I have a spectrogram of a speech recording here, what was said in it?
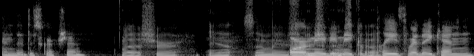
in the description, Uh, sure. Yeah. Send me or maybe make code. a place where they can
